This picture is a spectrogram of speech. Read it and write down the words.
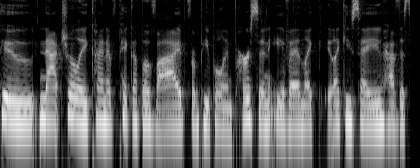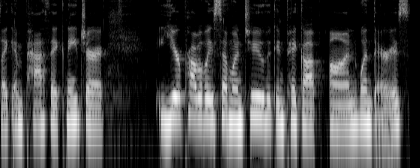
who naturally kind of pick up a vibe from people in person, even like like you say, you have this like empathic nature. You're probably someone too who can pick up on when there is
